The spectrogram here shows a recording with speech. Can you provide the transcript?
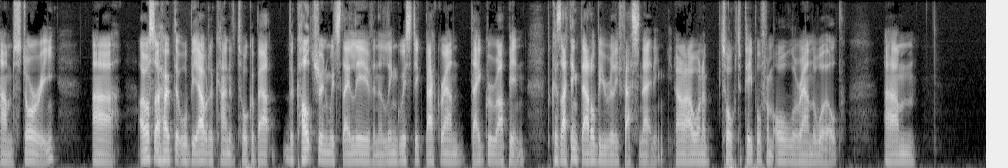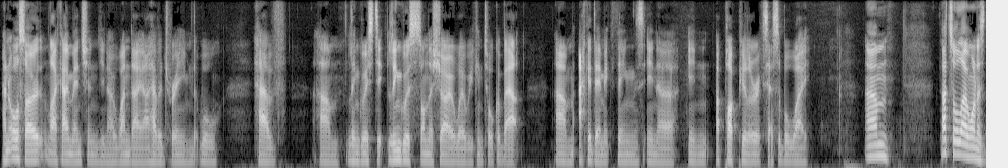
um, story, uh, I also hope that we'll be able to kind of talk about the culture in which they live and the linguistic background they grew up in, because I think that'll be really fascinating. You know, I want to talk to people from all around the world. Um, and also, like I mentioned, you know, one day I have a dream that we'll have um, linguistic linguists on the show where we can talk about um, academic things in a in a popular, accessible way. Um, that's all I want to.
